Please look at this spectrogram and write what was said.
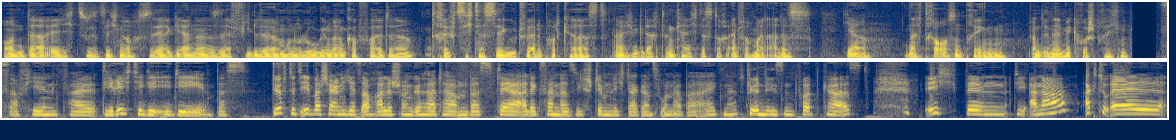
Und da ich zusätzlich noch sehr gerne sehr viele Monologe in meinem Kopf halte, trifft sich das sehr gut für einen Podcast. Da habe ich mir gedacht, dann kann ich das doch einfach mal alles, ja, nach draußen bringen und in ein Mikro sprechen. Das ist auf jeden Fall die richtige Idee. Das dürftet ihr wahrscheinlich jetzt auch alle schon gehört haben, dass der Alexander sich stimmlich da ganz wunderbar eignet für diesen Podcast. Ich bin die Anna, aktuell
